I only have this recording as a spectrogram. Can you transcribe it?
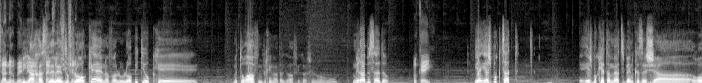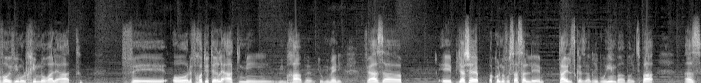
ז'אנר בין... אה, ביחס 250 ל Lands of. Lore כן, אבל הוא לא בדיוק אה, מטורף מבחינת הגרפיקה שלו. הוא נראה בסדר. אוקיי. י- יש בו קצת... יש בו קטע מעצבן כזה שהרוב האויבים הולכים נורא לאט, ו... או לפחות יותר לאט מ- ממך, כאילו ממני. ואז ה... אה, בגלל שהכל מבוסס על טיילס כזה, על ריבועים ברצפה, אז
